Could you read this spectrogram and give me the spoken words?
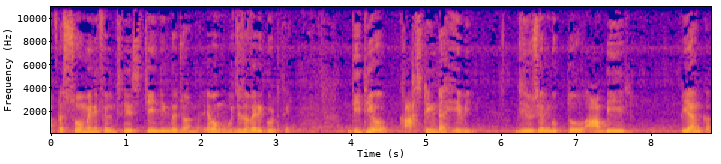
after so many films he is changing the genre এবং which is a very good thing দ্বিতীয় কাস্টিংটা হেভি জিজু সেনগুপ্ত আবির প্রিয়াঙ্কা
